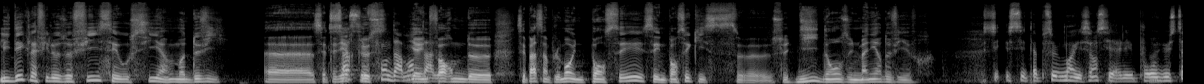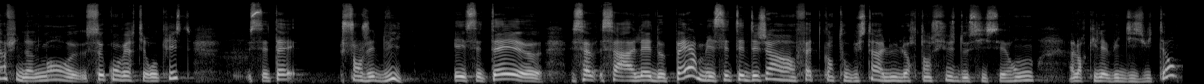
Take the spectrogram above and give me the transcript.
L'idée que la philosophie, c'est aussi un mode de vie. Euh, c'est-à-dire qu'il y a une forme de. C'est pas simplement une pensée, c'est une pensée qui se, dit dans une manière de vivre. C'est absolument essentiel. Et pour Augustin, finalement, euh, se convertir au Christ, c'était changer de vie. Et c'était, euh, ça, ça, allait de pair, mais c'était déjà, en fait, quand Augustin a lu l'Hortensius de Cicéron, alors qu'il avait 18 ans,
